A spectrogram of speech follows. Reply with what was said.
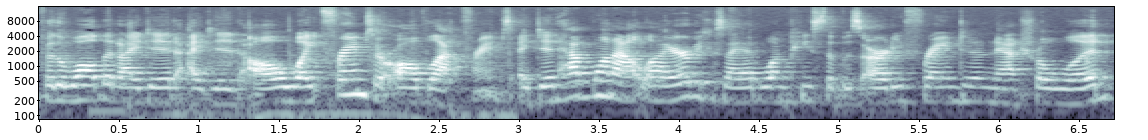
for the wall that I did, I did all white frames or all black frames. I did have one outlier because I had one piece that was already framed in a natural wood,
